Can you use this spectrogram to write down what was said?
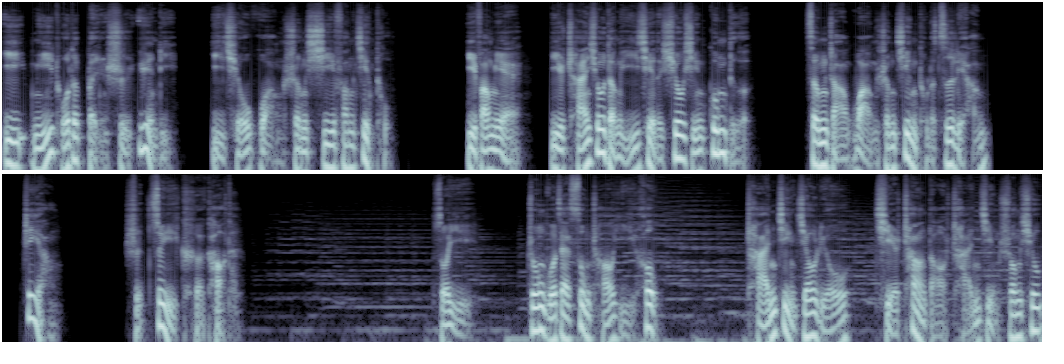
以弥陀的本事愿力，以求往生西方净土；一方面以禅修等一切的修行功德，增长往生净土的资粮。这样是最可靠的。所以，中国在宋朝以后，禅净交流，且倡导禅净双修，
